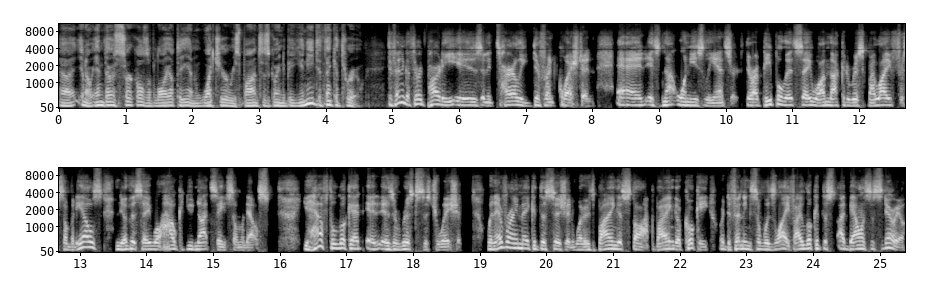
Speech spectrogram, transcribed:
uh, you know, in those circles of loyalty and what your response is going to be. You need to think it through defending a third party is an entirely different question and it's not one easily answered. There are people that say well i'm not going to risk my life for somebody else and the others say well how could you not save someone else? You have to look at it as a risk situation. Whenever i make a decision whether it's buying a stock buying a cookie or defending someone's life i look at this i balance the scenario.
